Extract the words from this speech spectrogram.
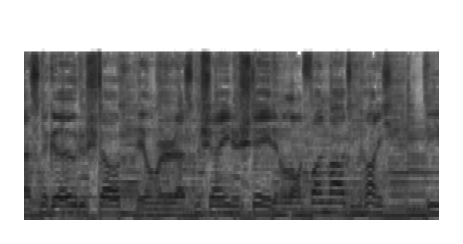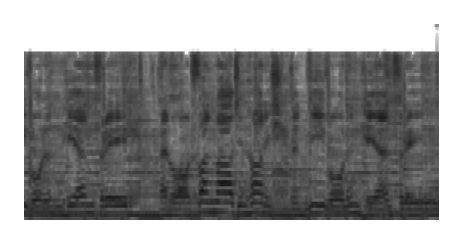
as na gouden stad, Elmer as na scheine steed, in land van malt en honig, wie wonen hier in vrede. Een land van malt en honig, en wie wonen hier in vrede.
